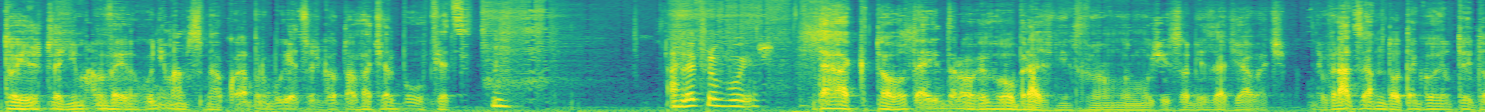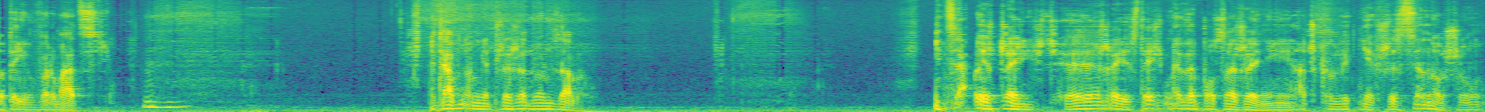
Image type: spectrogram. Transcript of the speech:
to jeszcze nie mam węchu, nie mam smaku, a próbuję coś gotować albo upiec. Ale próbujesz. Tak, to tej trochę wyobraźni musi sobie zadziałać. Wracam do tego, do tej informacji. Dawno mnie przeszedłem zawał. I całe szczęście, że jesteśmy wyposażeni, aczkolwiek nie wszyscy noszą.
